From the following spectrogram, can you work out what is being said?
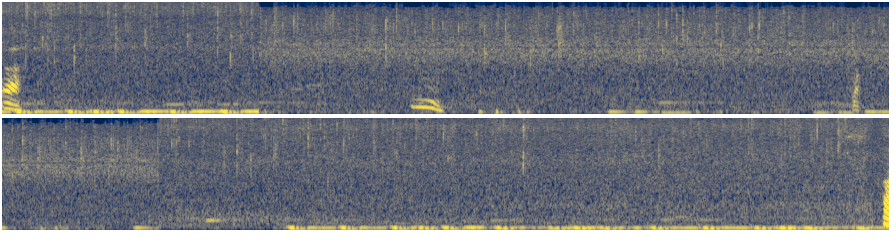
ആ Mm. ആ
